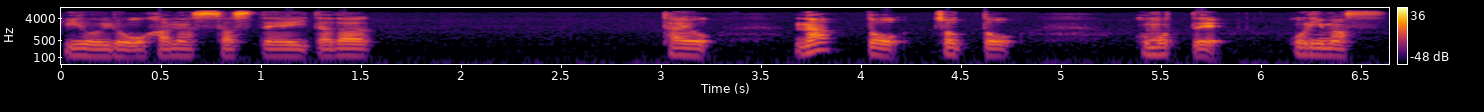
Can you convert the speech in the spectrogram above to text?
いろいろお話しさせていただいたよなとちょっと思っております。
